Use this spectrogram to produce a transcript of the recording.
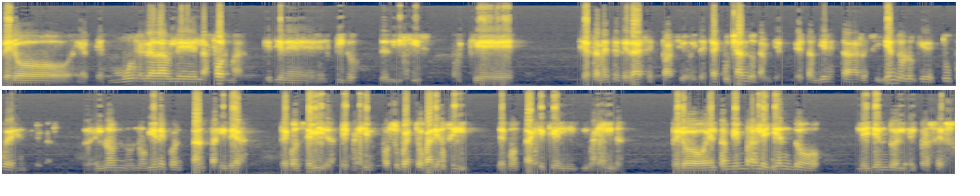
pero es, muy agradable la forma que tiene el Tito de dirigir, porque ciertamente te da ese espacio y te está escuchando también. Él también está recibiendo lo que tú puedes entregar. Él no, no, viene con tantas ideas preconcebidas. Imagino, por supuesto, varias sí, del montaje que él imagina, pero él también va leyendo, leyendo el, el proceso.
